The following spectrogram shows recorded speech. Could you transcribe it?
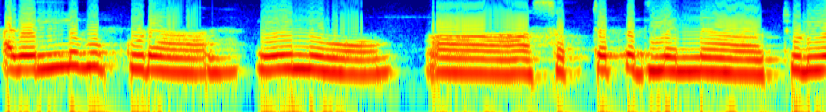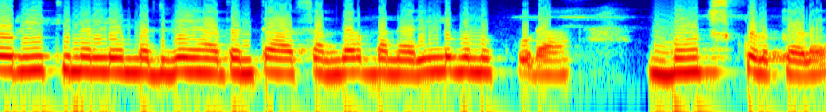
ಅದೆಲ್ಲವೂ ಕೂಡ ಏನು, ಆ ಸಪ್ತಪದಿಯನ್ನ ತುಳಿಯೋ ರೀತಿನಲ್ಲೇ ಮದುವೆ ಆದಂತ ಆ ಸಂದರ್ಭನ ಎಲ್ಲವನ್ನು ಕೂಡ ಜ್ಞಾಪಿಸ್ಕೊಳ್ತಾಳೆ.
